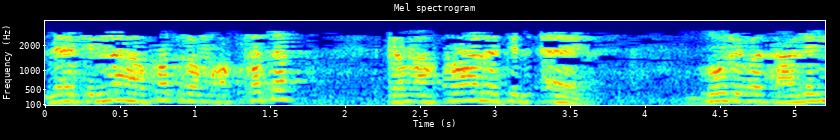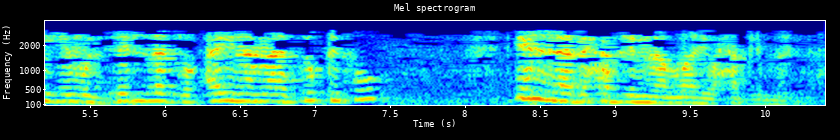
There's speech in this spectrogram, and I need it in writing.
لكنها فترة مؤقتة كما قالت الآية ضربت عليهم الذلة أينما ثقفوا إلا بحبل من الله وحبل من الله.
